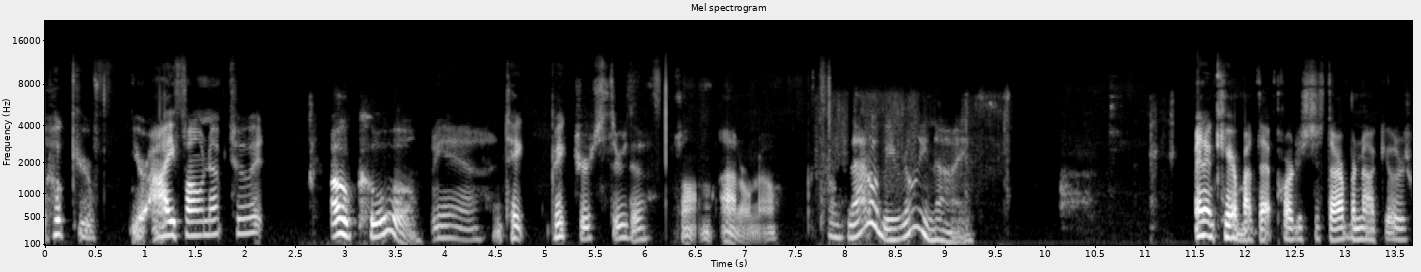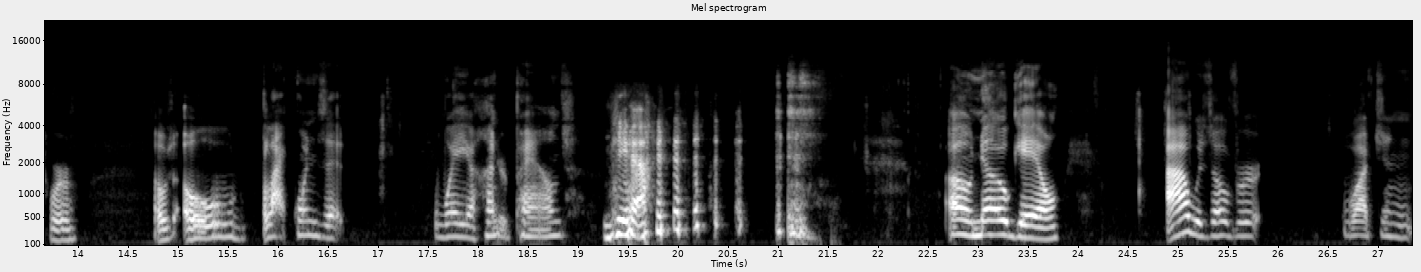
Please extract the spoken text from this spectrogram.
hook your your iPhone up to it. Oh, cool. Yeah, and take pictures through the something. I don't know. Well, that'll be really nice. I don't care about that part. It's just our binoculars were those old black ones that weigh a hundred pounds. Yeah. Oh no, Gail. I was over watching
